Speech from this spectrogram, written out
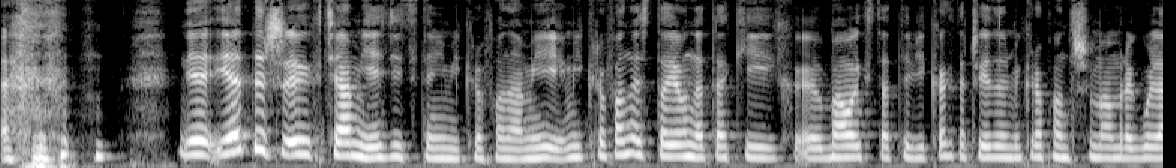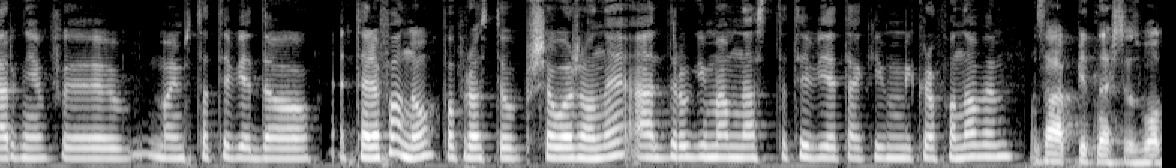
ja też e, chciałam jeździć z tymi mikrofonami. Mikrofony stoją na takich e, małych statywikach, znaczy jeden mikrofon trzymam regularnie w moim statywie do telefonu, po prostu przełożony, a drugi mam na statywie takim mikrofonowym. Za 15 zł.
